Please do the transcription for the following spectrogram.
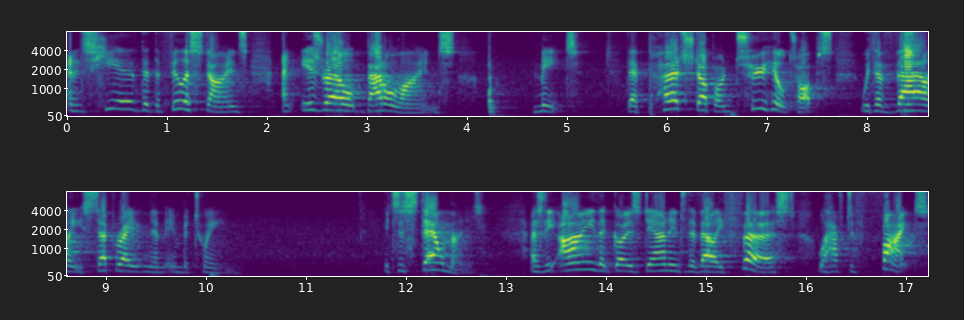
And it's here that the Philistines and Israel battle lines meet. They're perched up on two hilltops with a valley separating them in between. It's a stalemate, as the army that goes down into the valley first will have to fight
